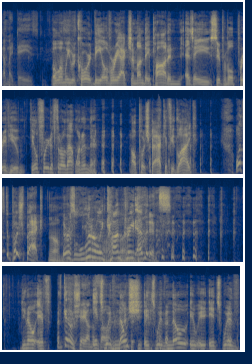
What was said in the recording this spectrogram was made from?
Got my days. confused. Well, when we record the Overreaction Monday pod and as a Super Bowl preview, feel free to throw that one in there. I'll push back if you'd like. What's the pushback? Oh, There's literally God. concrete evidence. You know, if Let's get O'Shea on the it's phone. with no, sh- it's with no, it, it- it's with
